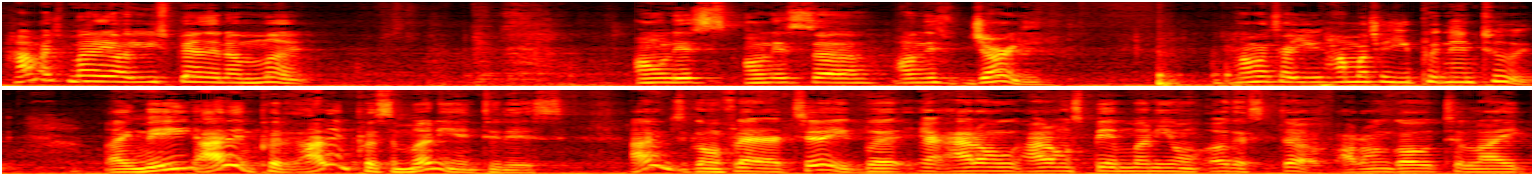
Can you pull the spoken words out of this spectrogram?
How much money are you spending a month on this on this uh on this journey? How much are you how much are you putting into it? Like me, I didn't put I didn't put some money into this. I'm just gonna flat out tell you, but I don't I don't spend money on other stuff. I don't go to like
